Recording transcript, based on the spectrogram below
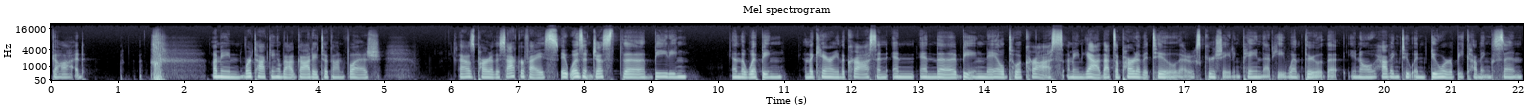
God. I mean, we're talking about God who took on flesh. That was part of the sacrifice. It wasn't just the beating and the whipping and the carrying the cross and and and the being nailed to a cross. I mean, yeah, that's a part of it too. That excruciating pain that he went through, that you know, having to endure becoming sin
